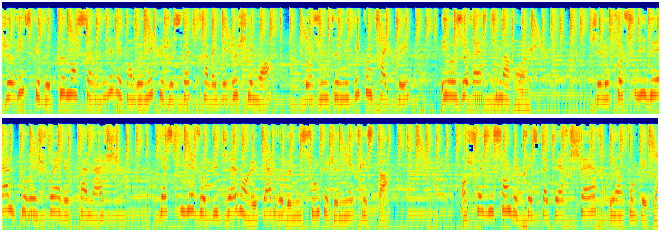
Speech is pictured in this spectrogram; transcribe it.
je risque de peu m'en servir étant donné que je souhaite travailler de chez moi, dans une tenue décontractée et aux horaires qui m'arrangent. J'ai le profil idéal pour échouer avec panache, gaspiller vos budgets dans le cadre de missions que je ne maîtrise pas, en choisissant des prestataires chers et incompétents.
